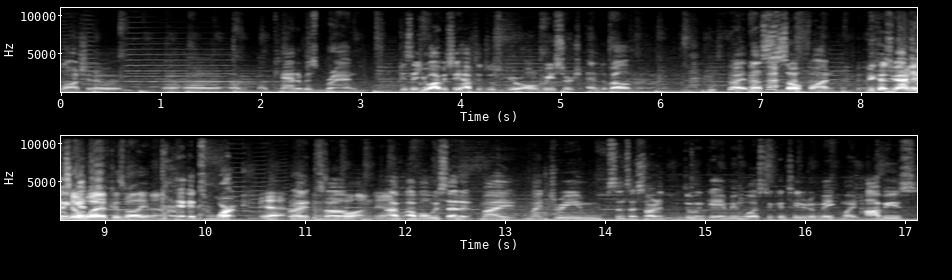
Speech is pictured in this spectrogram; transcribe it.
launching a, a, a, a cannabis brand is that you obviously have to do your own research and development. Right? That's so fun because you And actually it's get your to- work as well, you know. Yeah, it's work. Yeah, Right. it's so important, yeah. I've, I've always said it. My my dream since I started doing gaming was to continue to make my hobbies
